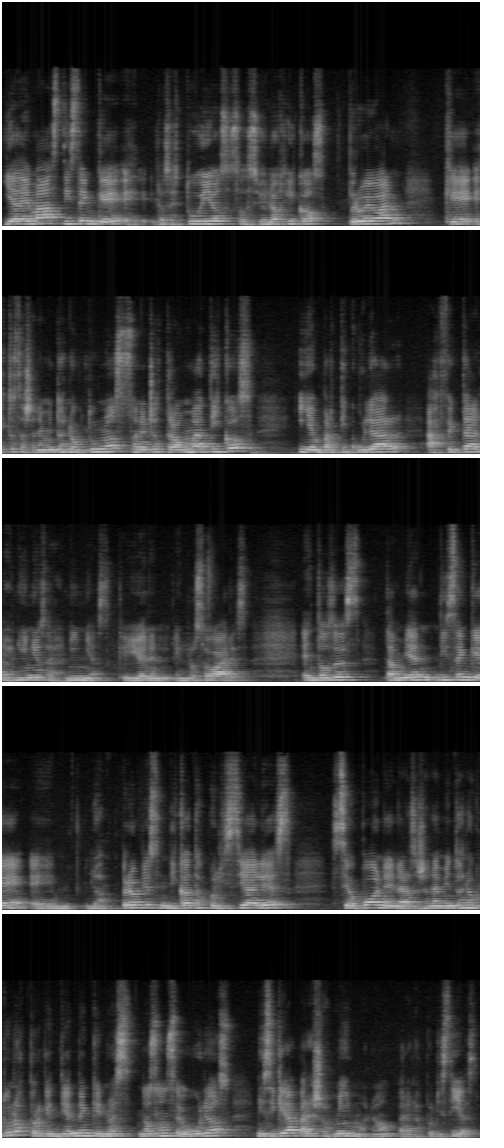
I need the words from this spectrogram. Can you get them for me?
Y además dicen que eh, los estudios sociológicos prueban que estos allanamientos nocturnos son hechos traumáticos y en particular afectan a los niños y a las niñas que viven en, en los hogares. Entonces, también dicen que em, los propios sindicatos policiales se oponen a los allanamientos nocturnos porque entienden que no, es, no son seguros ni siquiera para ellos mismos, ¿no? para los policías.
